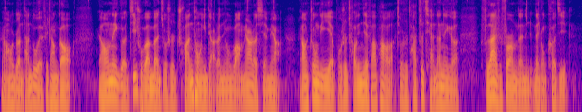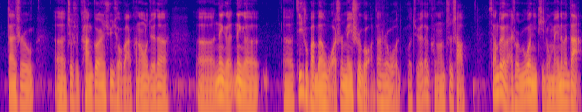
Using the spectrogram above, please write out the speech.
然后软弹度也非常高。然后那个基础版本就是传统一点的那种网面的鞋面，然后中底也不是超临界发泡了，就是它之前的那个 Flash Form 的那那种科技，但是。呃，就是看个人需求吧。可能我觉得，呃，那个那个呃基础版本我是没试过，但是我我觉得可能至少相对来说，如果你体重没那么大，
